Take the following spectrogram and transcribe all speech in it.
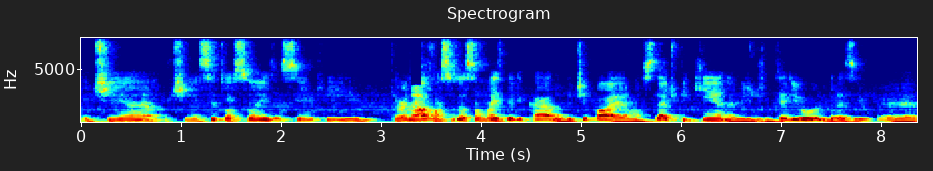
eu tinha, eu tinha situações assim que tornavam a situação mais delicada, do tipo, ah, era uma cidade pequena, de interior do Brasil, é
